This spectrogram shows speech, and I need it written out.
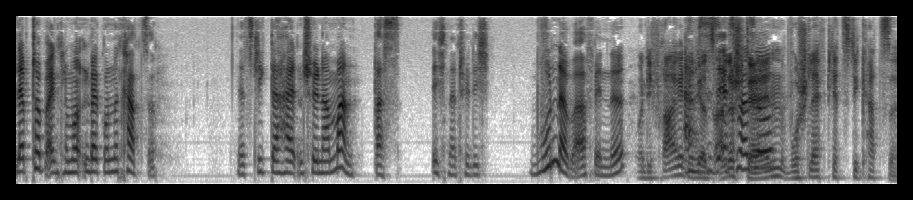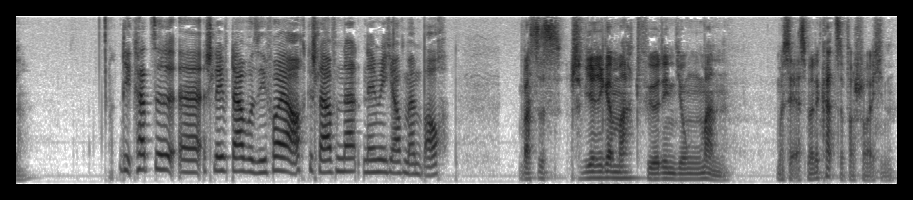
Laptop, ein Klamottenberg und eine Katze. Jetzt liegt da halt ein schöner Mann, was ich natürlich wunderbar finde. Und die Frage, die Aber wir es uns alle erstmal so- stellen, wo schläft jetzt die Katze? Die Katze äh, schläft da, wo sie vorher auch geschlafen hat, nämlich auf meinem Bauch. Was es schwieriger macht für den jungen Mann. Muss ja erstmal eine Katze verscheuchen.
